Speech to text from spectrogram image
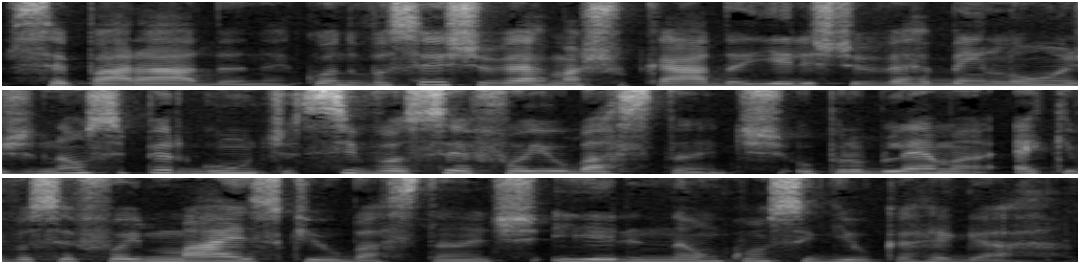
separada, né? Quando você estiver machucada e ele estiver bem longe, não se pergunte se você foi o bastante. O problema é que você foi mais que o bastante e ele não conseguiu carregar.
